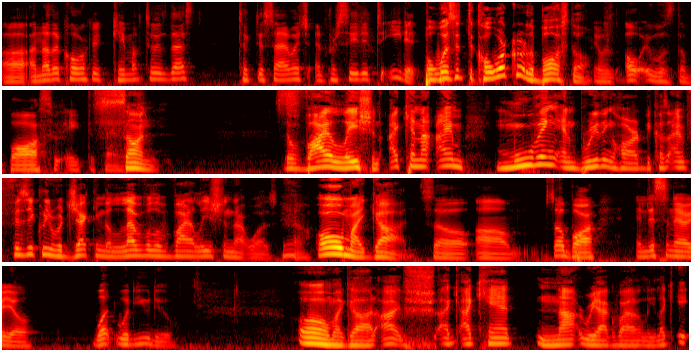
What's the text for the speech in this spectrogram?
uh, another coworker came up to his desk, took the sandwich, and proceeded to eat it. But was it the coworker or the boss though? It was oh, it was the boss who ate the sandwich. Son, the violation. I cannot. I'm moving and breathing hard because I'm physically rejecting the level of violation that was. Yeah. Oh my god. So, um, so Bar, in this scenario, what would you do? Oh my god. I I, I can't not react violently. Like it,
